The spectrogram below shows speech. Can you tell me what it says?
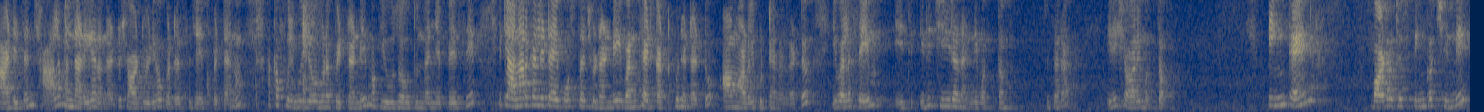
ఆ డిజైన్ చాలా మంది అడిగారు అన్నట్టు. షార్ట్ వీడియో ఒక డ్రెస్ చేసి పెట్టాను. అక్క ఫుల్ వీడియో కూడా పెట్టండి. మాకు యూజ్ అవుతుందని చెప్పేసి. ఇట్లా అనార్కలి టైప్ వస్తుంది చూడండి. వన్ సైడ్ కట్టుకునేటట్టు ఆ మోడల్ కుట్టాను అన్నట్టు. ఇవాళ సేమ్ ఇది ఇది చీరనండి మొత్తం. చూసారా? ఇది షారీ మొత్తం. పింక్ అండ్ బార్డర్ వచ్చేసి పింక్ వచ్చింది.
